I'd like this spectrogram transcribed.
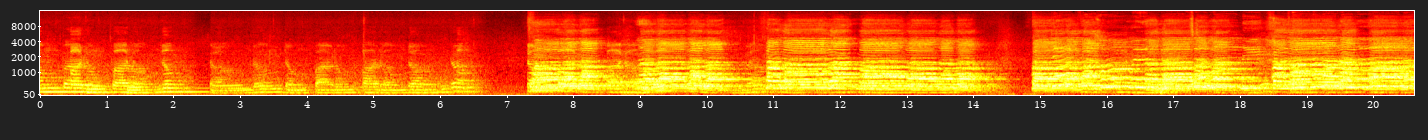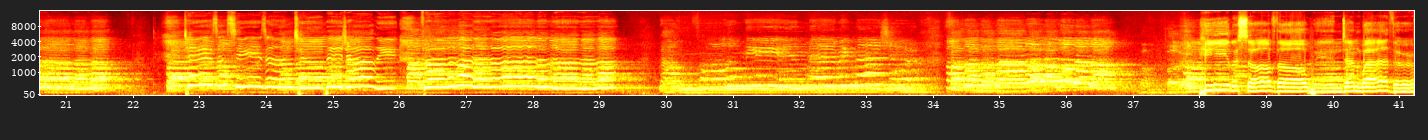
dum ba dum ba dum dum of the wind and weather.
